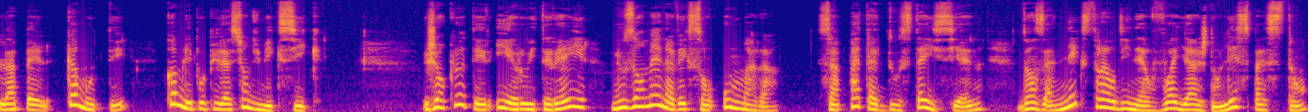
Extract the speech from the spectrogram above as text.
l'appellent camoté, comme les populations du Mexique? Jean-Claude Hieruiterei nous emmène avec son Umara, sa patate douce tahitienne, dans un extraordinaire voyage dans l'espace-temps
